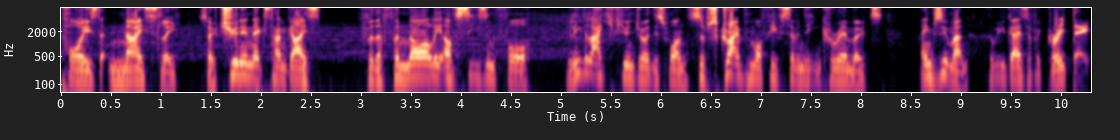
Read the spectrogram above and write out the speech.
poised nicely. So, tune in next time, guys, for the finale of Season 4. Leave a like if you enjoyed this one. Subscribe for more FIFA 17 career modes. I'm Zoopman. Hope you guys have a great day.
